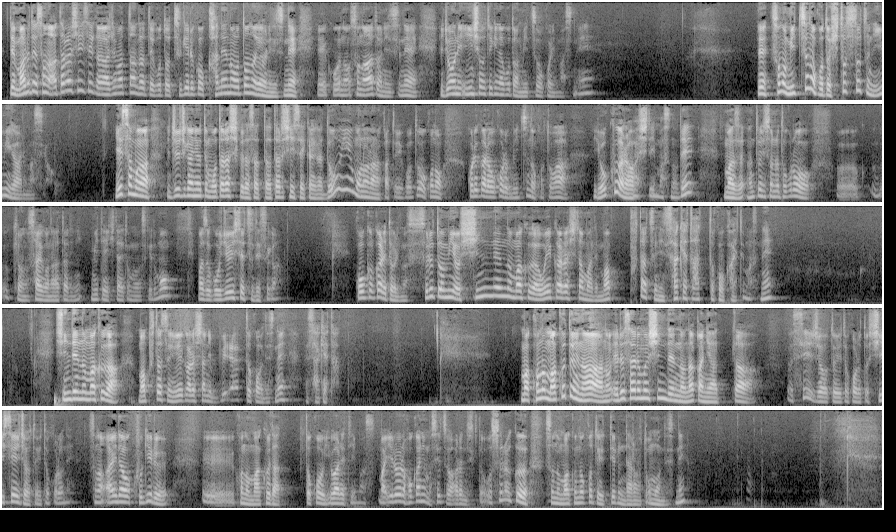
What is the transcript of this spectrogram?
で、まるでその新しい世界が始まったんだということを告げる、こう、鐘の音のようにですね、えこの、その後にですね、非常に印象的なことが3つ起こりますね。で、その3つのこと一つ一つに意味がありますよ。イエス様が十字架によってもたらしてくださった新しい世界がどういうものなのかということを、この、これから起こる3つのことはよく表していますので、まず本当にそのところを今日の最後のあたりに見ていきたいと思いますけれども、まず51節ですが、こう書かれております。すると見よ、神殿の幕が上から下まで真っ二つに裂けたとこう書いてますね。神殿の幕が真っ二つに上から下にビューッとこうですね、裂けた。まあ、この幕というのは、あの、エルサレム神殿の中にあった聖城というところと死聖城というところね、その間を区切るこの幕だとこう言われています。まあ、いろいろ他にも説はあるんですけど、おそらくその幕のことを言ってるんだろうと思うんですね。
